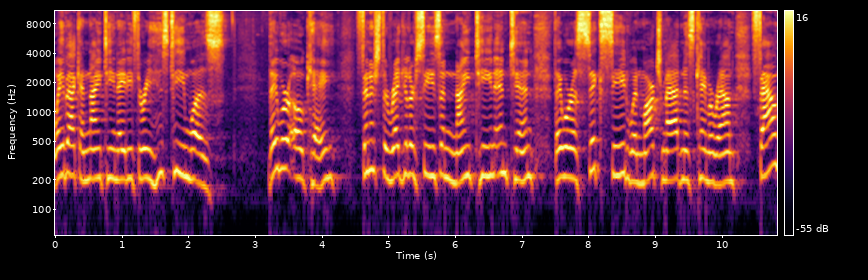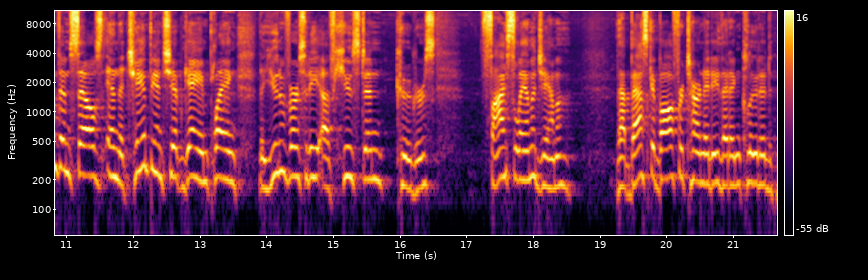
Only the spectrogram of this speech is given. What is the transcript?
way back in 1983, his team was they were okay. Finished the regular season 19 and 10. They were a sixth seed when March Madness came around, found themselves in the championship game playing the University of Houston Cougars. Phi Slamma Jamma, that basketball fraternity that included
